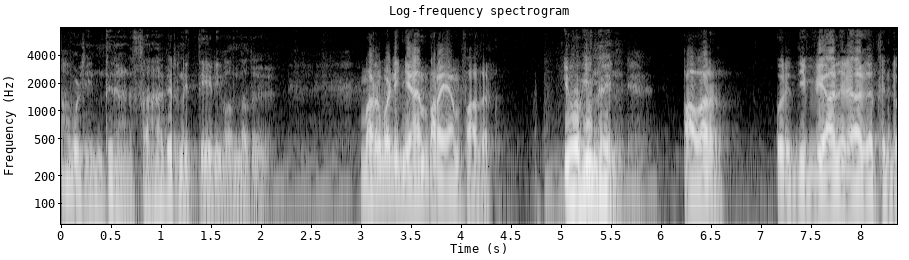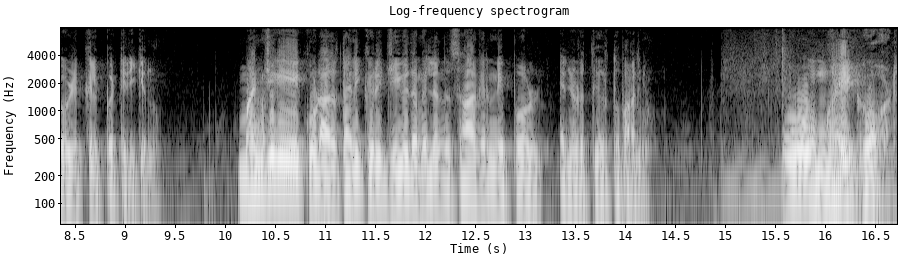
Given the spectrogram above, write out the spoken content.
അവൾ എന്തിനാണ് സാഗറിനെ തേടി വന്നത്? മറുപടി ഞാൻ പറയാം ഫാദർ. യോഗീന്ദ്രൻ. അവർ ഒരു ദിവ്യാനുരാഗത്തിന്റെ ഒഴുക്കിൽപ്പെട്ടിരിക്കുന്നു മഞ്ജികയെ കൂടാതെ തനിക്കൊരു ജീവിതമില്ലെന്ന് സാഗരൻ ഇപ്പോൾ എന്നോട് തീർത്തു പറഞ്ഞു. ഓ മൈ ഗോഡ്.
